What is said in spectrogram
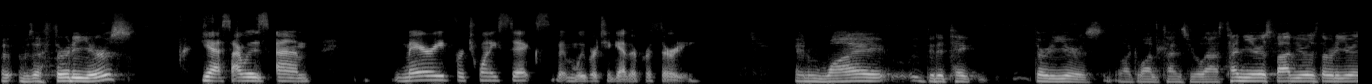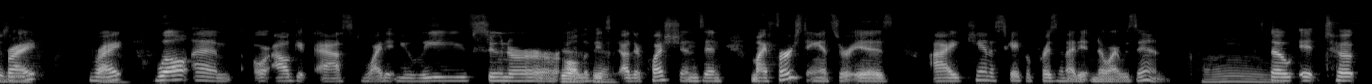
it was a 30 years Yes, I was um, married for 26, but we were together for 30. And why did it take 30 years? Like a lot of times people ask 10 years, five years, 30 years. Right, right. Well, um, or I'll get asked, why didn't you leave sooner? Or yeah, all of these yeah. other questions. And my first answer is, I can't escape a prison I didn't know I was in. Oh. So it took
